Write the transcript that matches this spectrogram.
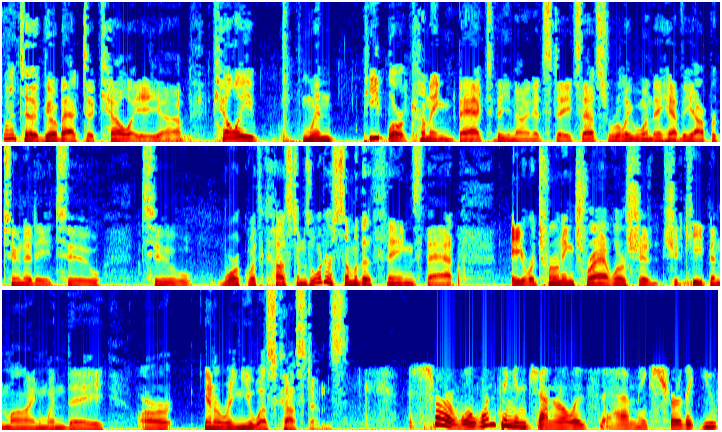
I wanted to go back to Kelly. Uh, Kelly, when people are coming back to the United States, that's really when they have the opportunity to to work with customs. What are some of the things that a returning traveler should should keep in mind when they are entering U.S. customs? Sure. Well, one thing in general is uh, make sure that you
